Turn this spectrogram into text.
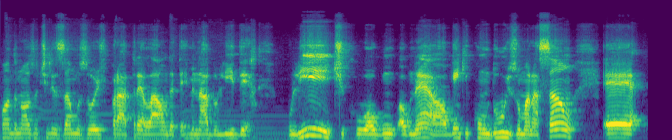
Quando nós utilizamos hoje para atrelar um determinado líder político, algum, né, alguém que conduz uma nação, é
